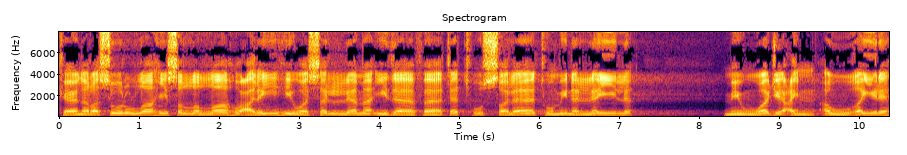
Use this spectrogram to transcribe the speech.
كان رسول الله صلى الله عليه وسلم إذا فاتته الصلاة من الليل من وجع أو غيره،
